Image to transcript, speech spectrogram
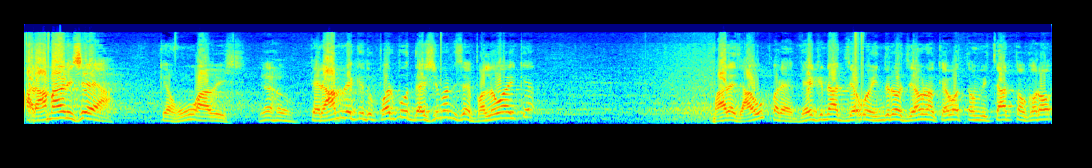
આ રામાયણ છે આ કે હું આવીશ. તે રામને કીધું પ્રભુ દશમન છે ભલો હોય કે? મારે જવું પડે. મેઘનાથ જેવો ઇન્દ્ર જેવનો કહેવો તમે વિચાર તો કરો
